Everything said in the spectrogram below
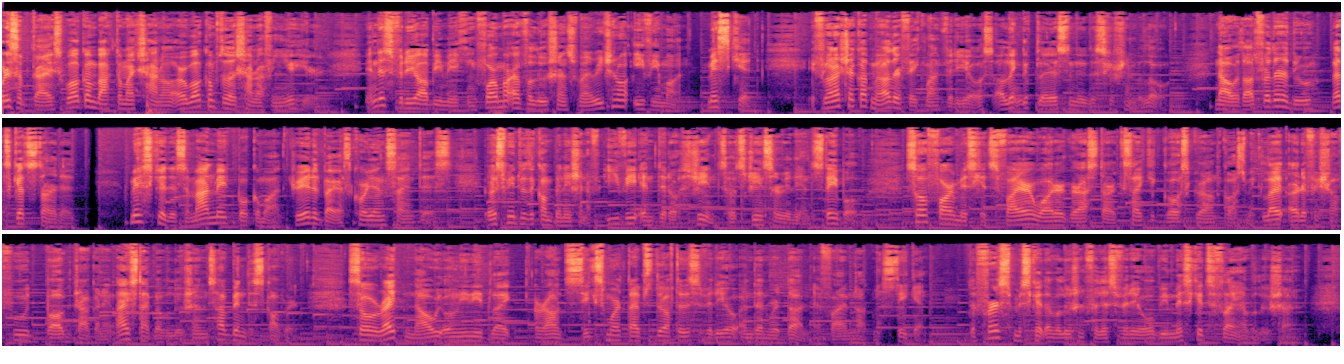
What is up guys, welcome back to my channel or welcome to the channel if you're new here. In this video I'll be making 4 more evolutions for my regional Eeveemon, Miskid. If you wanna check out my other Fakemon videos, I'll link the playlist in the description below. Now without further ado, let's get started. Miskid is a man-made Pokemon created by Korean scientists. It was made with a combination of Eevee and Ditto's genes, so its genes are really unstable. So far, Miskid's Fire, Water, Grass, Dark, Psychic, Ghost, Ground, Cosmic Light, Artificial Food, Bug, Dragon, and Ice type evolutions have been discovered. So right now, we only need like around 6 more types to do after this video, and then we're done, if I'm not mistaken. The first Miskid evolution for this video will be Miskid's Flying Evolution.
